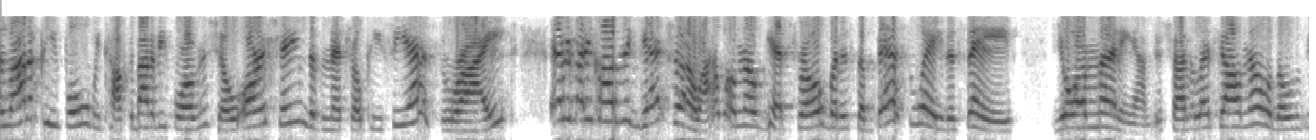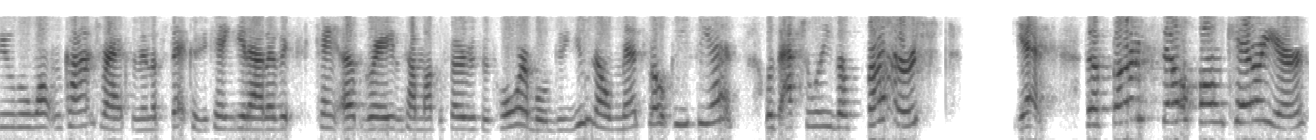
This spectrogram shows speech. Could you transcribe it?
a lot of people, we talked about it before on the show, are ashamed of Metro PCS, right? Everybody calls it Getro. I don't know Getro, but it's the best way to save your money. I'm just trying to let y'all know, those of you who want contracts and then upset because you can't get out of it, can't upgrade, and talking about the service is horrible. Do you know Metro PCS was actually the first, yes, the first cell phone carrier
